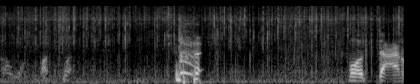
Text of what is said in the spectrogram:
Allahu Akbar Motar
